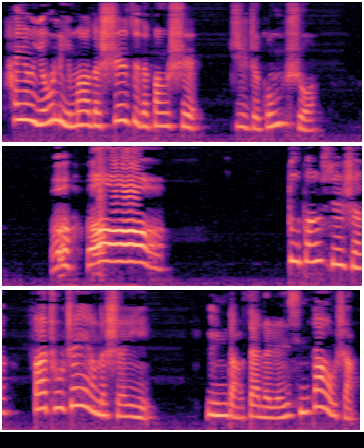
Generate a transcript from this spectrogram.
他用有礼貌的狮子的方式鞠着躬说：“哦哦！”杜邦先生发出这样的声音，晕倒在了人行道上。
